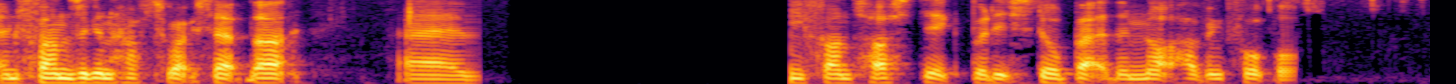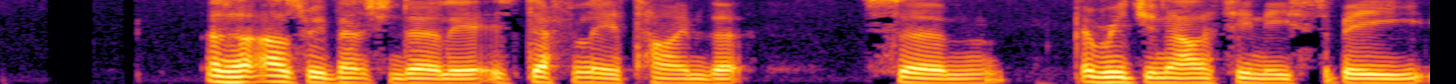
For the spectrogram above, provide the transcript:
and fans are going to have to accept that. Um, be fantastic, but it's still better than not having football. and uh, as we mentioned earlier, it's definitely a time that some originality needs to be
